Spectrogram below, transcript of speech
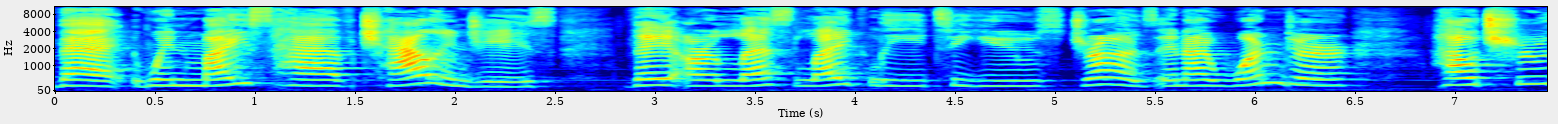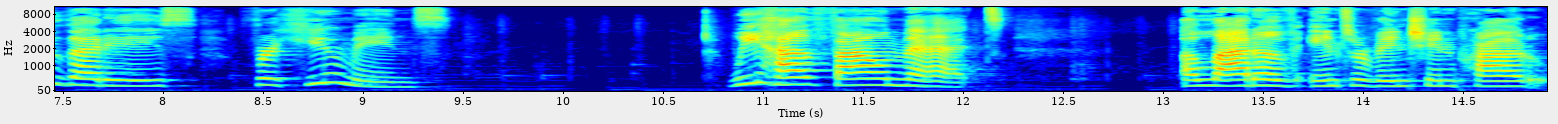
that when mice have challenges, they are less likely to use drugs. And I wonder how true that is for humans. We have found that a lot of intervention pro-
